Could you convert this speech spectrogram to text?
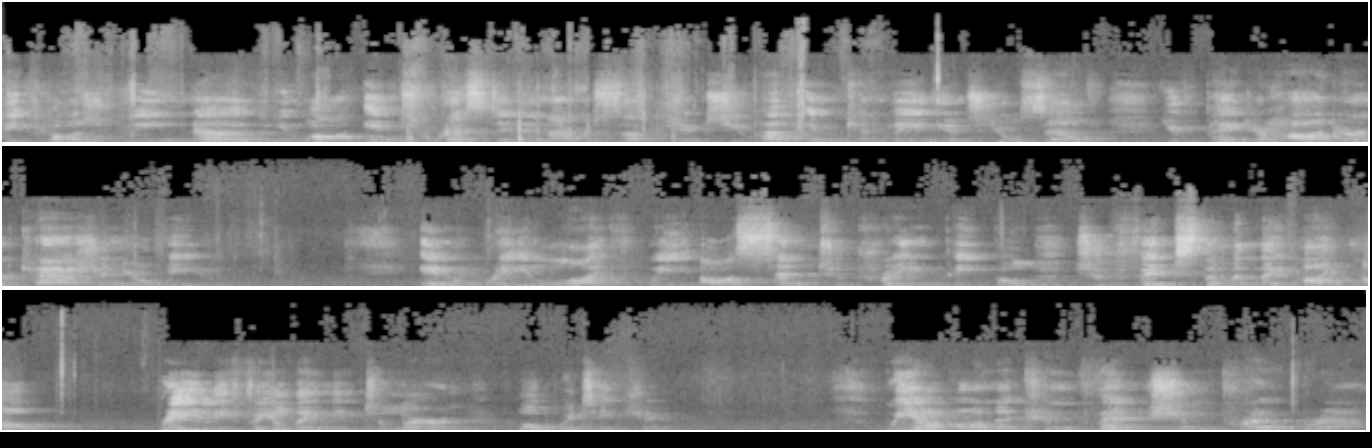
because we know you are interested in our subjects, you have inconvenienced yourself, you've paid your hard earned cash, and you're here. In real life, we are sent to train people to fix them, and they might not really feel they need to learn what we're teaching. We are on a convention program,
